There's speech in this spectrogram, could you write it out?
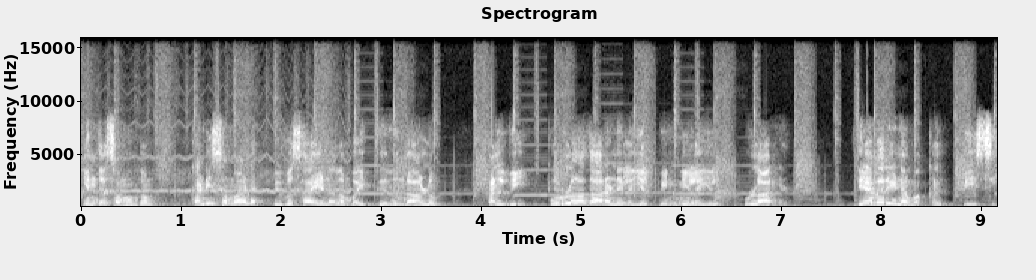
இந்த சமூகம் கணிசமான விவசாய நலம் வைத்து இருந்தாலும் கல்வி பொருளாதார நிலையில் பின்னிலையில் உள்ளார்கள். தேவர் இன மக்கள் பிசி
